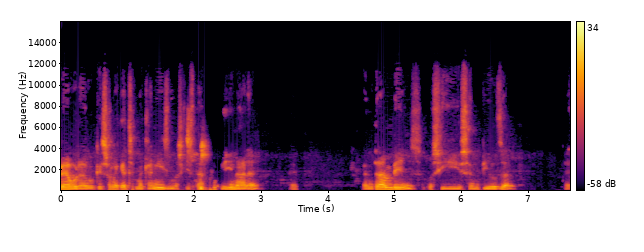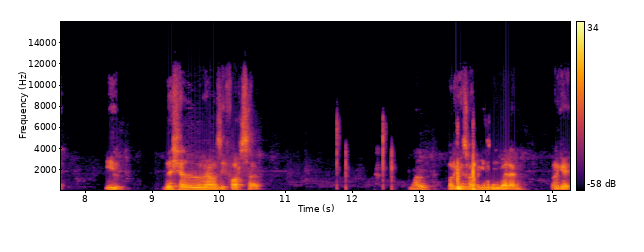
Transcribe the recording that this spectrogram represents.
veure el que són aquests mecanismes que estan sorgint ara, eh? entrar amb ells, o sigui, sentir-los eh? i deixar de donar-los força val? perquè es vagin alliberant. Perquè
